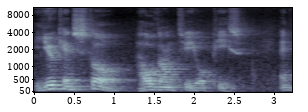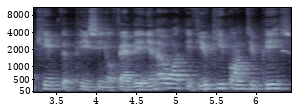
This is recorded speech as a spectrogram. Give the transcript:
you can still hold on to your peace and keep the peace in your family. And you know what? If you keep on to peace,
